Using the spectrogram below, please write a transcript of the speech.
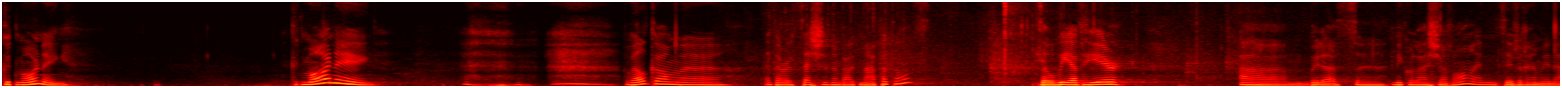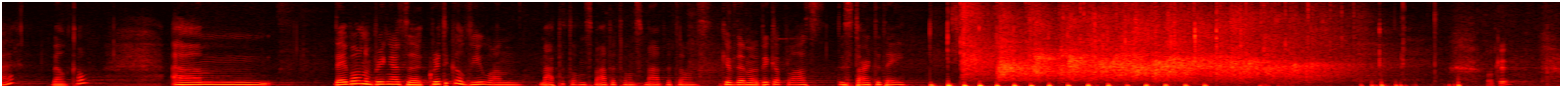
Good morning. Good morning. Welcome uh, at our session about Mapathons. So we have here um, with us uh, Nicolas Chavent and Séverin Ménard. Welcome. Um, they want to bring us a critical view on Mapathons, Mapathons, Mapathons. Give them a big applause to start the day. Okay.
